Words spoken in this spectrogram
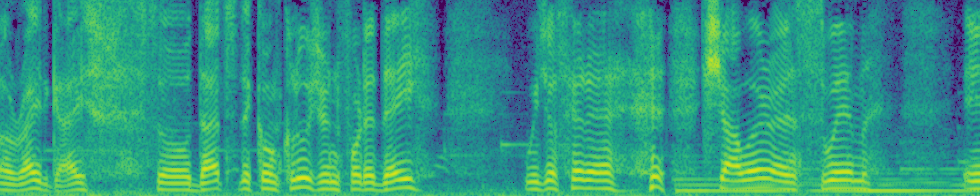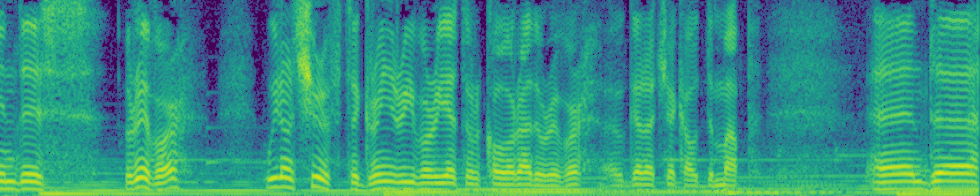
All right, guys. So that's the conclusion for the day. We just had a shower and swim in this river. We're not sure if it's a Green River yet or Colorado River. I've got to check out the map. And uh,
